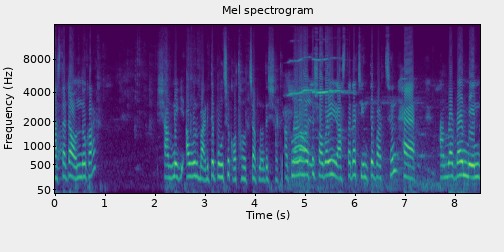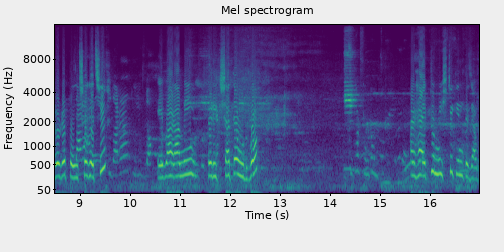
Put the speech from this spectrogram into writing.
রাস্তাটা অন্ধকার। সামনে গিয়ে আমার বাড়িতে পৌঁছে কথা হচ্ছে আপনাদের সাথে। আপনারা হয়তো সবাই রাস্তাটা চিনতে পাচ্ছেন। হ্যাঁ আমরা প্রায় মেন রোডে পৌঁছে গেছি। এবার আমি রিক্সাতে উঠবো। আর হ্যাঁ একটু মিষ্টি কিনতে যাব।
